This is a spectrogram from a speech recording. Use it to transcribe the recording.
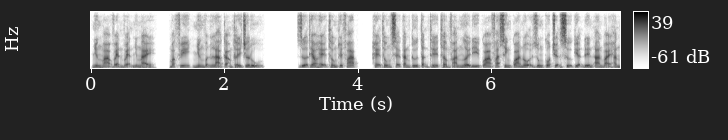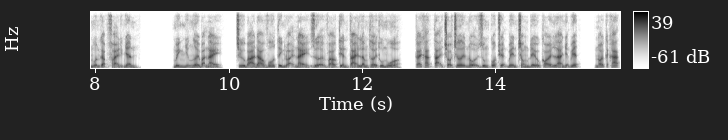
Nhưng mà vẹn vẹn những này mặc phi nhưng vẫn là cảm thấy chưa đủ. Dựa theo hệ thống thuyết pháp, hệ thống sẽ căn cứ tận thế thẩm phán người đi qua phát sinh qua nội dung cốt truyện sự kiện đến an bài hắn muốn gặp phải địch nhân mình những người bạn này, trừ bá đao vô tình loại này dựa vào tiền tài lâm thời thu mua, cái khác tại trò chơi nội dung cốt truyện bên trong đều coi là nhận biết, nói cách khác,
